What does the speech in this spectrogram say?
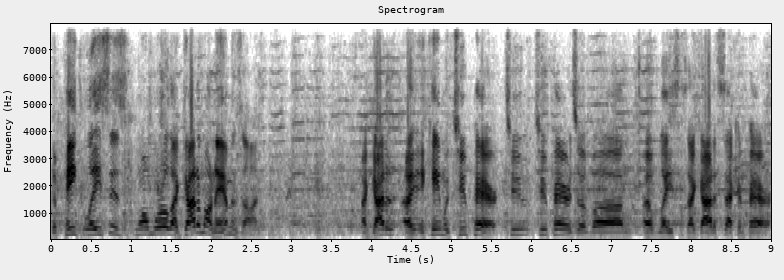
The pink laces, One World, I got them on Amazon. I got it. It came with two pair, two two pairs of um, of laces. I got a second pair.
